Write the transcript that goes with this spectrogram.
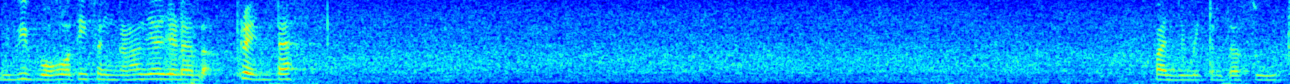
ਇਹ ਵੀ ਬਹੁਤ ਹੀ ਸੰਘਣਾ ਜਿਹਾ ਜਿਹੜਾ ਪ੍ਰਿੰਟ ਹੈ ਪੰਜ ਮੀਟਰ ਦਾ ਸੂਟ।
